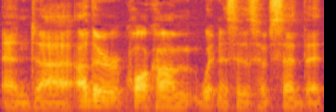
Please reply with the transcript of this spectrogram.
And uh, other Qualcomm witnesses have said that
